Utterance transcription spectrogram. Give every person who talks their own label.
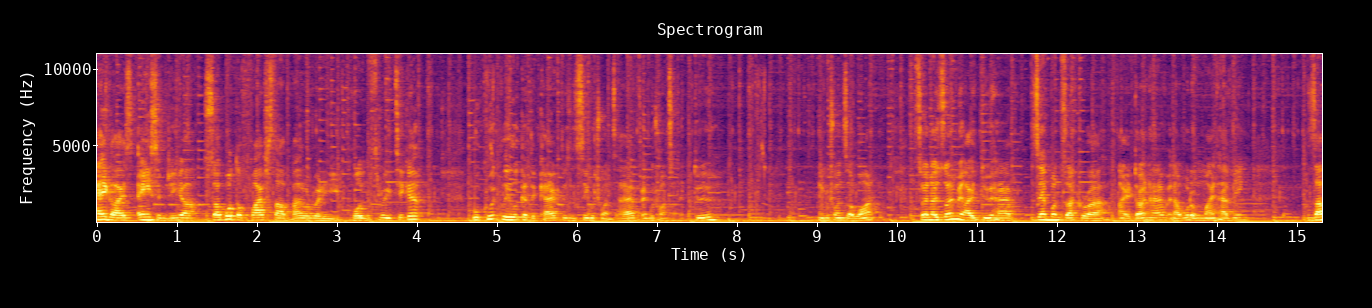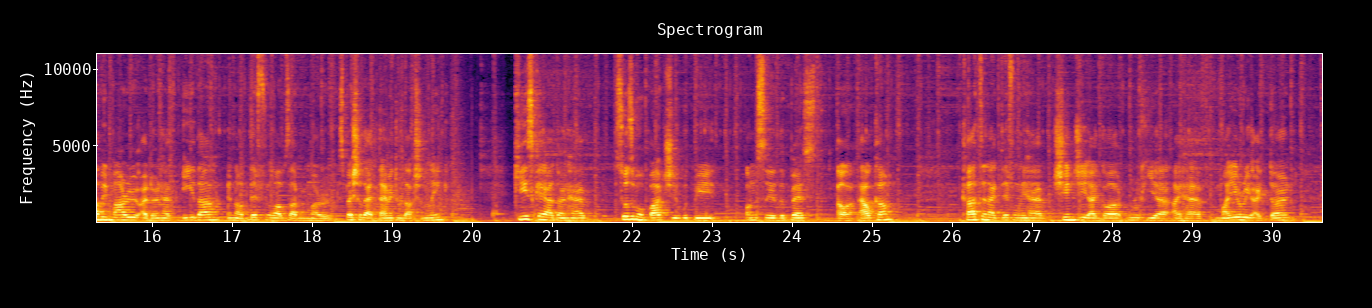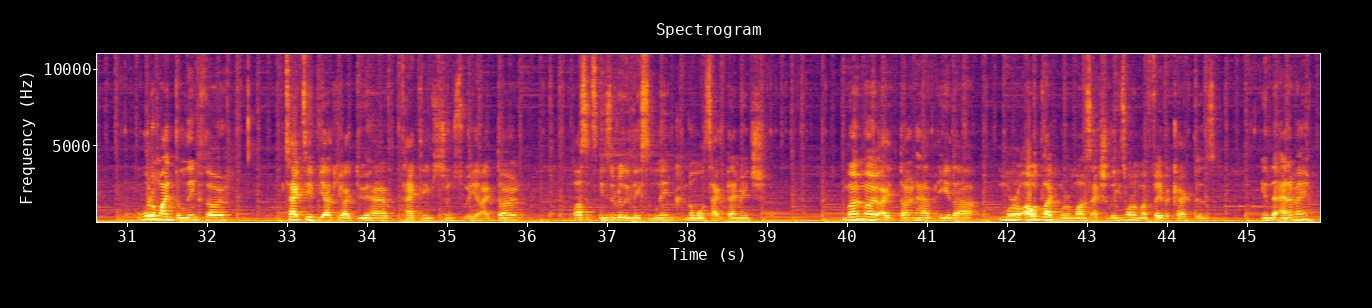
Speaker 1: Hey guys, ASMG here. So I bought the 5 star Battle Ready Volume 3 ticket. We'll quickly look at the characters and see which ones I have and which ones I do. And which ones I want. So Nozomi I do have, Senbonzakura I don't have and I wouldn't mind having. Zabimaru I don't have either and I'll definitely love Zabimaru, especially that damage reduction link. Kisuke I don't have. Suzumebachi would be honestly the best uh, outcome. Katen I definitely have. Shinji I got. Rukia I have. Mayuri I don't. Wouldn't mind the link though. Tag Team Byakuya I do have. Tag Team Shunsui I don't. Plus it's, a really decent link. Normal attack damage. Momo I don't have either. Muro, I would like Muramasa actually. He's one of my favorite characters in the anime.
